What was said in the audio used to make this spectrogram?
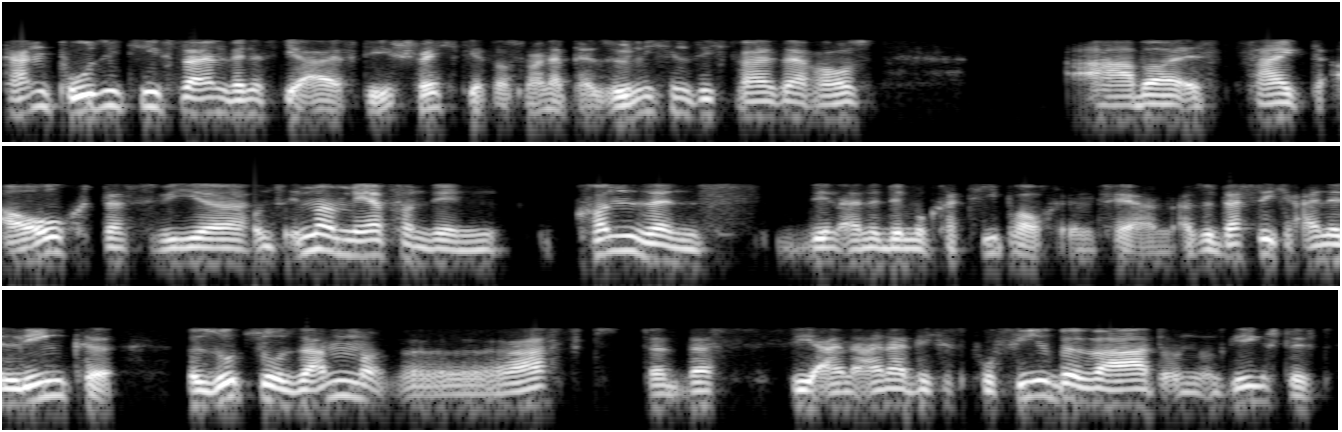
kann positiv sein, wenn es die AfD schwächt, jetzt aus meiner persönlichen Sichtweise heraus. Aber es zeigt auch, dass wir uns immer mehr von den Konsens, den eine Demokratie braucht, entfernen. Also dass sich eine Linke so zusammenrafft, dass sie ein einheitliches Profil bewahrt und, und gegenstiftet,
